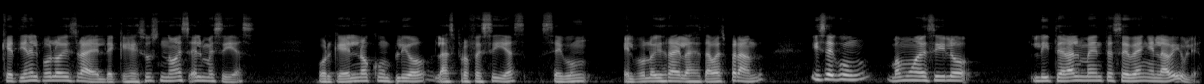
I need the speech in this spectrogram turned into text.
que tiene el pueblo de Israel de que Jesús no es el Mesías, porque él no cumplió las profecías según el pueblo de Israel las estaba esperando, y según, vamos a decirlo, literalmente se ven en la Biblia.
